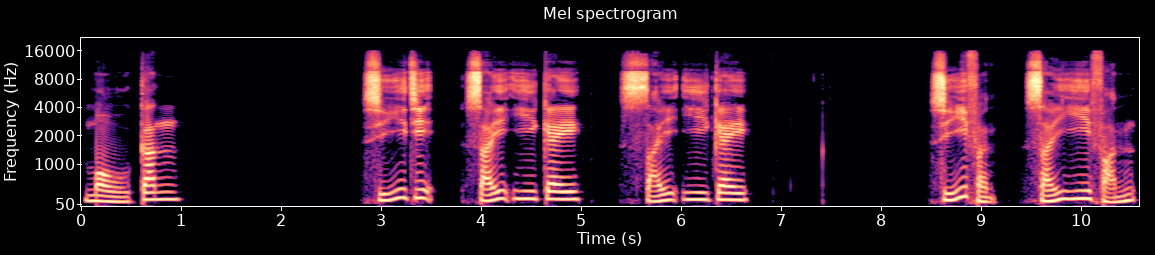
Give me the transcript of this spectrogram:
毛巾，洗衣机，洗衣机，洗衣机，洗衣粉，洗衣粉，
